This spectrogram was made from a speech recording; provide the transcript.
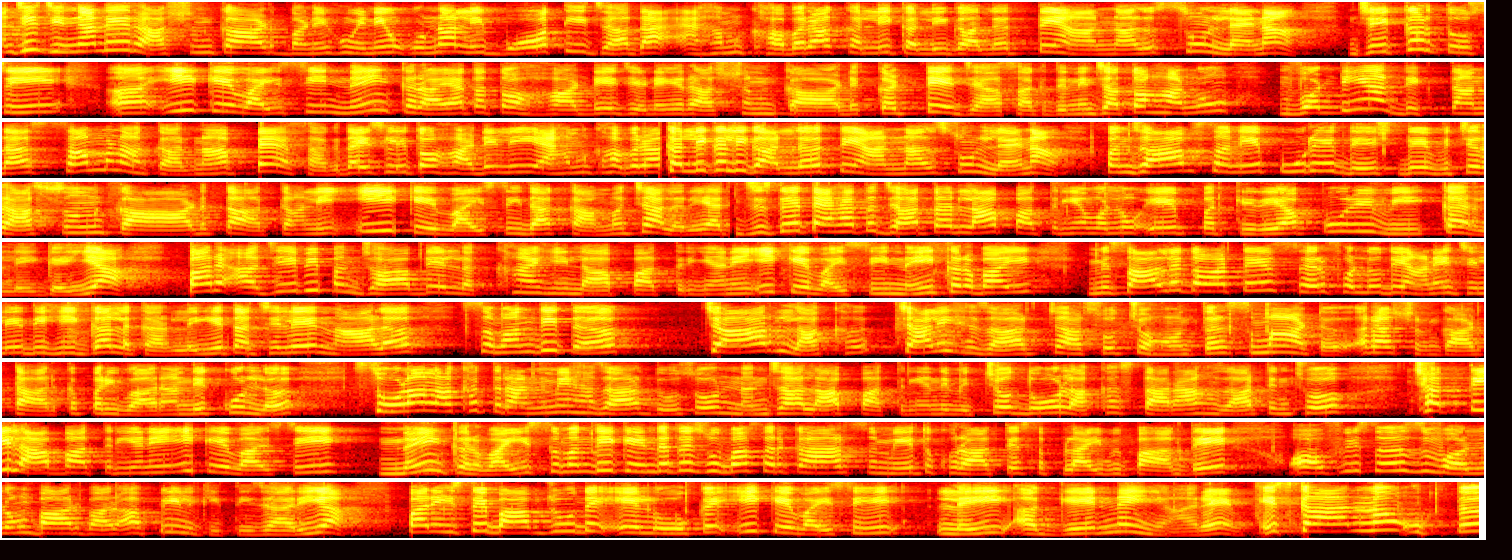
ਹਾਂਜੀ, ਜਿਨ੍ਹਾਂ ਦੇ ਰਾਸ਼ਨ ਕਾਰਡ ਬਣੇ ਹੋਏ ਨੇ, ਉਹਨਾਂ ਲਈ ਬਹੁਤ ਹੀ ਜ਼ਿਆਦਾ ਅਹਿਮ ਖਬਰ ਆ ਕੱਲੀ ਕੱਲੀ ਗੱਲ ਧਿਆਨ ਨਾਲ ਸੁਣ ਲੈਣਾ। ਜੇਕਰ ਤੁਸੀਂ ਈ ਕੇਵਾਈਸੀ ਨਹੀਂ ਕਰਾਇਆ, ਤਾਂ ਤੁਹਾਡੇ ਜਿਹੜੇ ਰਾਸ਼ਨ ਕਾਰਡ ਕੱਟੇ ਜਾ ਸਕਦੇ ਨੇ, ਜਾਂ ਤੁਹਾਨੂੰ ਵੱਡੀਆਂ ਦਿੱਕਤਾਂ ਦਾ ਸਾਹਮਣਾ ਕਰਨਾ ਪੈ ਸਕਦਾ ਇਸ ਲਈ ਤੁਹਾਡੇ ਲਈ ਅਹਿਮ ਖਬਰ ਆ ਕੱਲੀ ਕੱਲੀ ਗੱਲ ਧਿਆਨ ਨਾਲ ਸੁਣ ਲੈਣਾ। ਪੰਜਾਬ ਸਨੇ ਪੂਰੇ ਦੇਸ਼ ਦੇ ਵਿੱਚ ਰਾਸ਼ਨ ਕਾਰਡ ਧਾਰਕਾਂ ਲਈ ਈ ਕੇਵਾਈਸੀ ਦਾ ਕੰਮ ਚੱਲ ਰਿਹਾ, ਜਿਸ ਦੇ ਤਹਿਤ ਜ਼ਿਆਦਾਤਰ ਲਾਭਪਾਤਰੀਆਂ ਵੱਲੋਂ ਇਹ ਪ੍ਰਕਿਰਿਆ ਪੂਰੀ ਵੀ ਕਰ ਲਈ ਗਈ ਆ। ਪਰ ਅਜੇ ਵੀ ਪੰਜਾਬ ਦੇ ਲੱਖਾਂ ਹੀ ਲਾਭਪਾਤਰੀਆਂ ਨੇ ਈ ਕੇਵਾਈਸੀ ਨਹੀਂ ਕਰਵਾਈ। ਮਿਸਾਲ ਦੇ ਤੌਰ ਤੇ ਸਿਰਫ ਲੁਧਿਆਣੇ ਜ਼ਿਲ੍ਹੇ ਦੀ ਹੀ ਗੱਲ ਕਰ ਲਈਏ ਤਾਂ ਜ਼ਿਲ੍ਹੇ ਨਾਲ ਸੰਬੰਧਿਤ 4 ਲੱਖ 40474 ਸਮਾਰਟ ਰਾਸ਼ਨ ਕਾਰਡ ਧਾਰਕ ਪਰਿਵਾਰਾਂ ਦੇ ਕੁੱਲ 16 ਲੱਖ 93249 ਲਾਭਪਾਤਰੀਆਂ ਦੇ ਵਿੱਚੋਂ 2 ਲੱਖ 17336 ਲਾਭਪਾਤਰੀਆਂ ਨੇ ਇਹ KYC ਨਹੀਂ ਕਰਵਾਈ। ਇਸ ਸੰਬੰਧੀ ਕੇਂਦਰ ਤੇ ਸੂਬਾ ਸਰਕਾਰ ਸਮੇਤ ਖੁਰਾਕ ਤੇ ਸਪਲਾਈ ਵਿਭਾਗ ਦੇ ਆਫੀਸਰਸ ਵੱਲੋਂ ਬਾਰ-ਬਾਰ ਅਪੀਲ ਕੀਤੀ ਜਾ ਰਹੀ ਆ। ਪਰ ਇਸ ਦੇ ਬਾਵਜੂਦ ਇਹ ਲੋਕ ਇਹ KYC ਲਈ ਅੱਗੇ ਨਹੀਂ ਆ ਰਹੇ। ਇਸ ਕਾਰਨ ਉਕਤ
